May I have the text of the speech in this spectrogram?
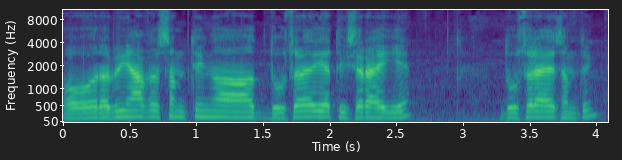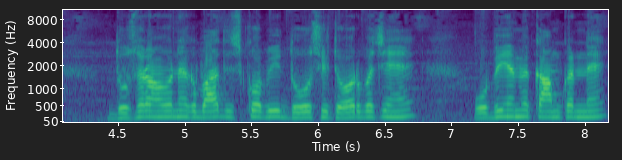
और अभी यहाँ पे समथिंग दूसरा या तीसरा है ये। दूसरा है समथिंग दूसरा होने के बाद इसको अभी दो सीट और बचे हैं। वो भी हमें काम करने हैं।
